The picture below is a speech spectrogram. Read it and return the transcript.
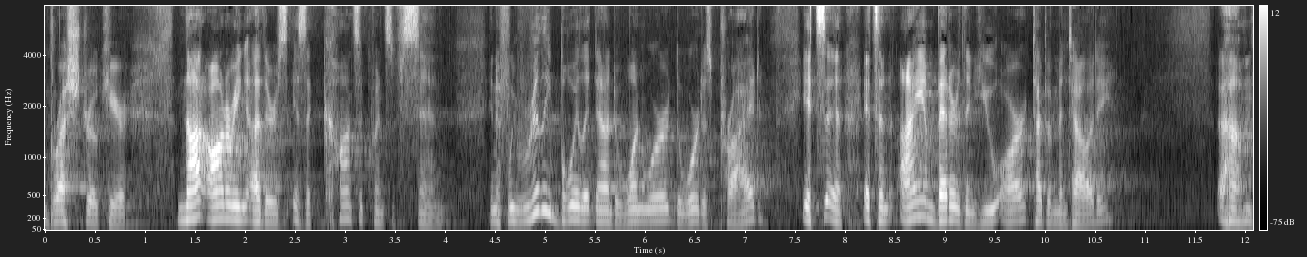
brushstroke here, not honoring others is a consequence of sin. And if we really boil it down to one word, the word is pride. It's, a, it's an I am better than you are type of mentality. Um,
